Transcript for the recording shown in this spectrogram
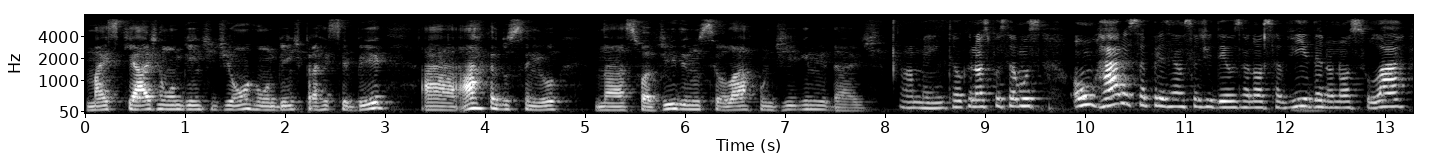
mas que haja um ambiente de honra, um ambiente para receber a arca do Senhor na sua vida e no seu lar com dignidade. Amém. Então, que nós possamos honrar essa presença de Deus na nossa vida, no nosso lar,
